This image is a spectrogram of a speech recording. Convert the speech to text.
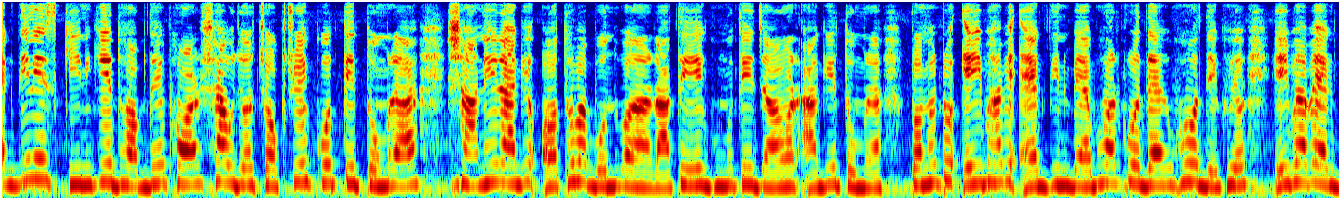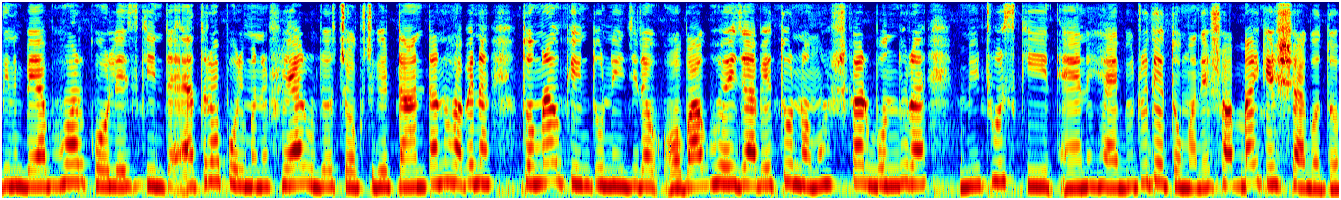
একদিনে স্কিনকে ধবধে, ফর্সা ও চকচকে করতে তোমরা স্নানের আগে অথবা বন্ধু রাতে ঘুমোতে যাওয়ার আগে তোমরা টমেটো এইভাবে একদিন ব্যবহার করে দেখো দেখো এইভাবে একদিন ব্যবহার করলে স্কিনটা এতটা পরিমাণে ফেয়ার উজ্জ্বল চকচকে টান টান হবে না। তোমরাও কিন্তু নিজেরাও অবাক হয়ে যাবে। তো নমস্কার বন্ধুরা, মিঠু স্কিন অ্যান্ড হেয়ার বিউটিতে তোমাদের সবাইকে স্বাগত।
